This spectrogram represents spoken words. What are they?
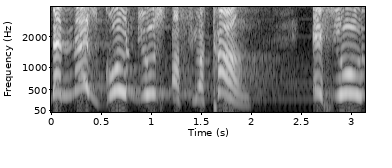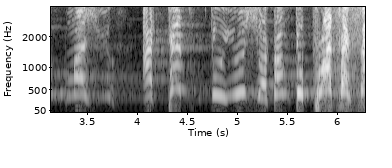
the next good use of your tongue is you must attempt to use your tongue to prophesy.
